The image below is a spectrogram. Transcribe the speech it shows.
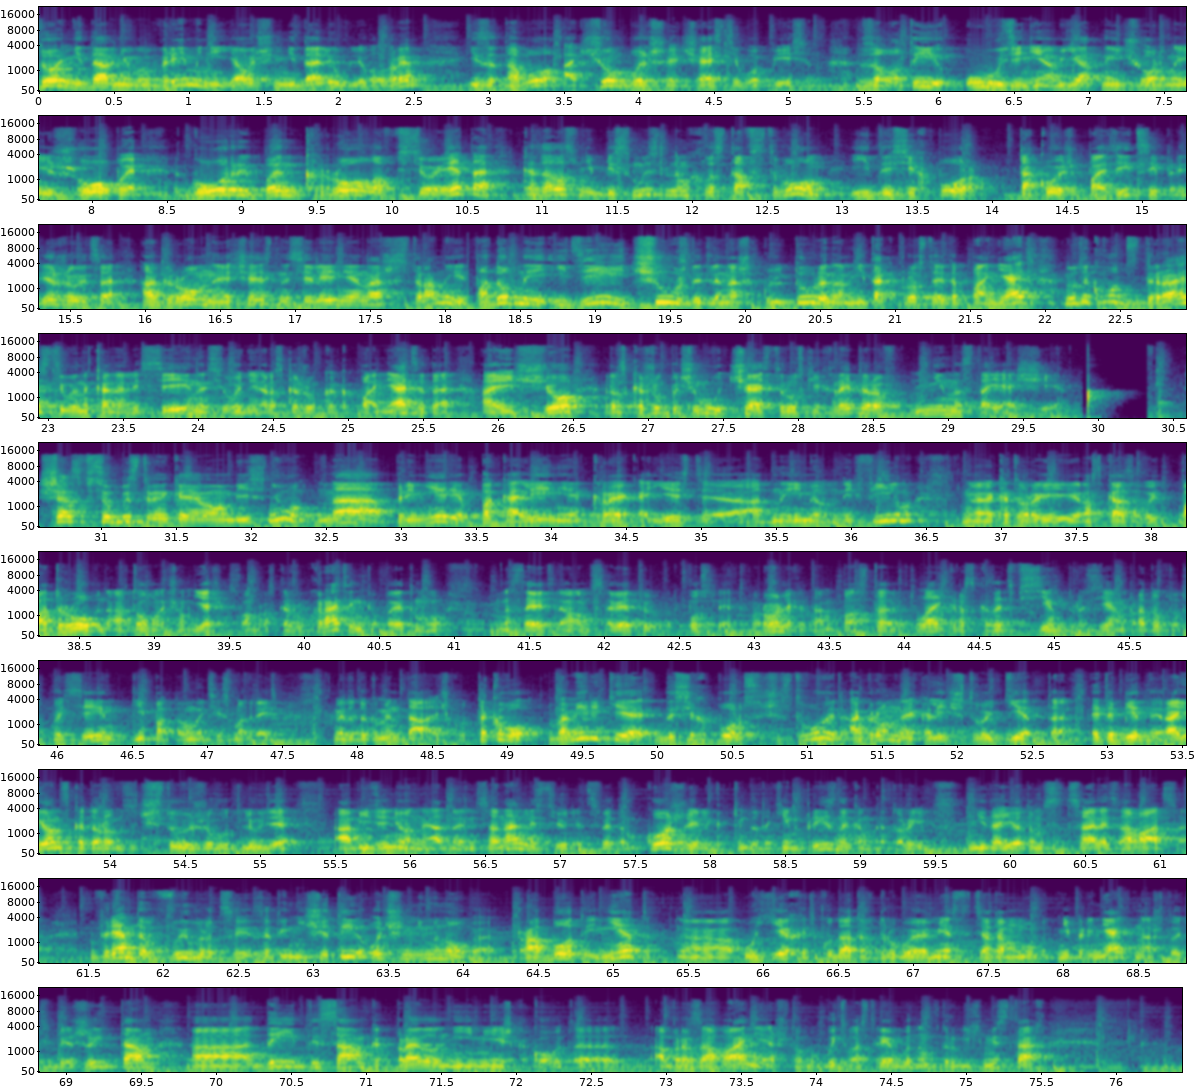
До недавнего времени я очень недолюбливал рэп из-за того, о чем большая часть его песен. Золотые узи, необъятные черные жопы, горы бэнкроллов, все это казалось мне бессмысленным хвостовством и до сих пор такой же позиции придерживается огромная часть населения нашей страны. Подобные идеи чужды для нашей культуры, нам не так просто это понять. Ну так вот, здрасте, вы на канале Сейна. Сегодня я расскажу, как понять это, а еще расскажу, почему часть русских рэперов не настоящие. Сейчас все быстренько я вам объясню на примере поколения Крека. Есть э, одноименный фильм, э, который рассказывает подробно о том, о чем я сейчас вам расскажу кратенько, поэтому настоятельно вам советую вот после этого ролика там поставить лайк, рассказать всем друзьям про то, кто такой Сейн, и потом идти смотреть эту документалочку. Так вот, в Америке до сих пор существует огромное количество гетто. Это бедный район, в котором зачастую живут люди, объединенные одной национальностью или цветом кожи, или каким-то таким признаком, который не дает им социального социализоваться. Вариантов выбраться из этой нищеты очень немного. Работы нет, э, уехать куда-то в другое место тебя там могут не принять, на что тебе жить там, э, да и ты сам, как правило, не имеешь какого-то образования, чтобы быть востребованным в других местах.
